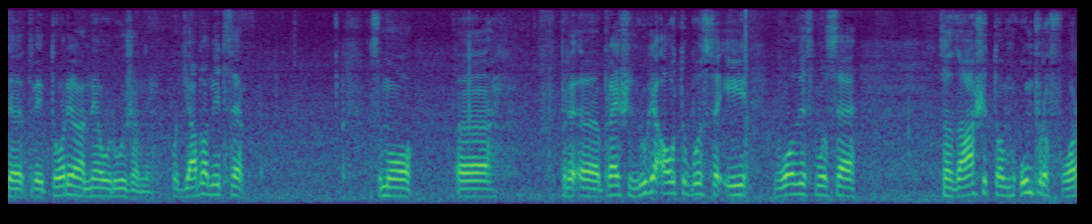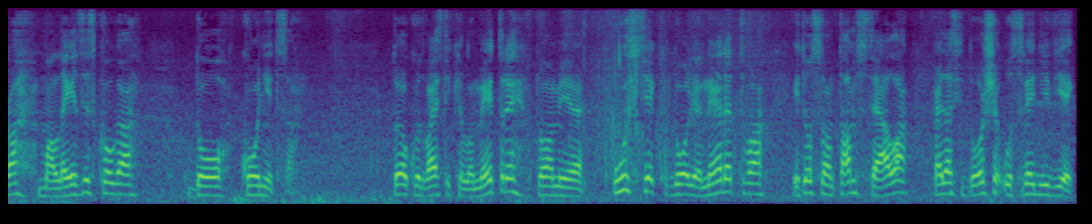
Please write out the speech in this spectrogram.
teritorija neoružani. Od Jablanice smo e, e, prešli druge autobuse i vozili smo se sa zaštitom Umprofora malezijskoga do Konjica. To je oko 20 km, to vam je Usjek, dolje Neretva i to su vam tam sela kada si došao u srednji vijek.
